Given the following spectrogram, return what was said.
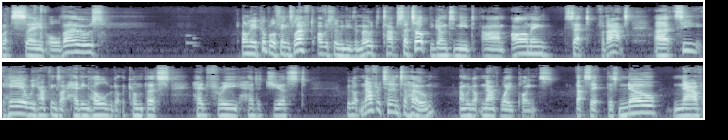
Let's save all those. Only a couple of things left. Obviously, we need the mode tab set up. You're going to need um, arming set for that. Uh, see here we have things like heading hold. We've got the compass, head free, head adjust. We've got nav return to home, and we've got nav waypoints. That's it. There's no nav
